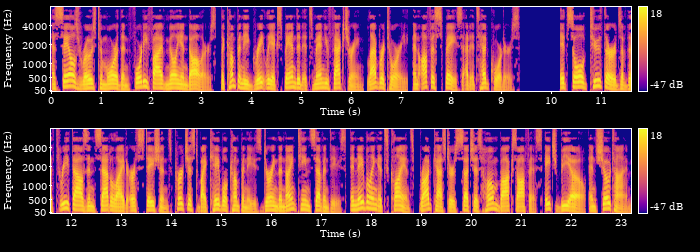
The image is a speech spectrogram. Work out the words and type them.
as sales rose to more than $45 million, the company greatly expanded its manufacturing, laboratory, and office space at its headquarters. It sold two-thirds of the 3,000 satellite Earth stations purchased by cable companies during the 1970s, enabling its clients, broadcasters such as Home Box Office HBO and Showtime,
